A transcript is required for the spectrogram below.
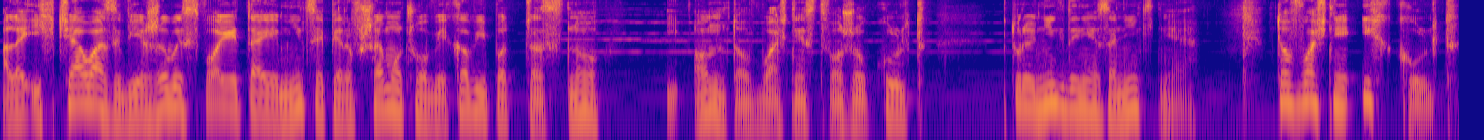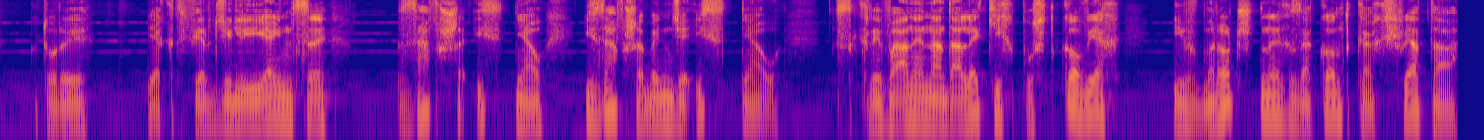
Ale ich ciała zwierzyły swoje tajemnice pierwszemu człowiekowi podczas snu i on to właśnie stworzył kult, który nigdy nie zaniknie. To właśnie ich kult, który, jak twierdzili jeńcy, zawsze istniał i zawsze będzie istniał – skrywany na dalekich pustkowiach i w mrocznych zakątkach świata,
